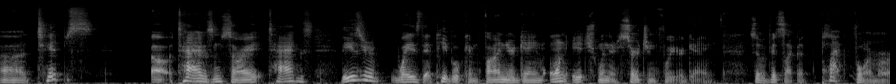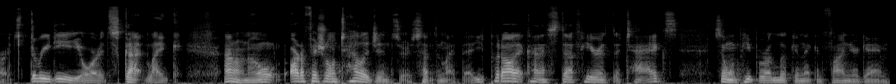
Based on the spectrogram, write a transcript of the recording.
uh, tips uh, tags, I'm sorry, tags, these are ways that people can find your game on itch when they're searching for your game. So if it's like a platformer or it's 3D or it's got like, I don't know, artificial intelligence or something like that. You put all that kind of stuff here as the tags so when people are looking, they can find your game.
